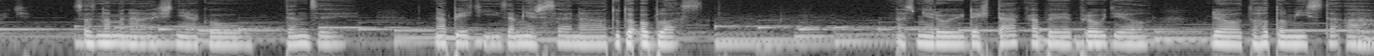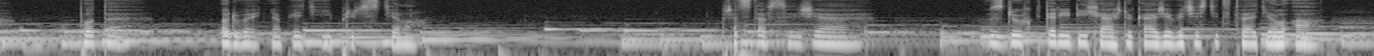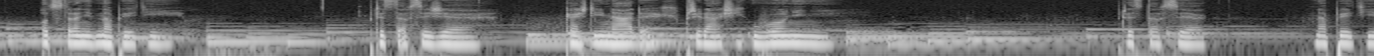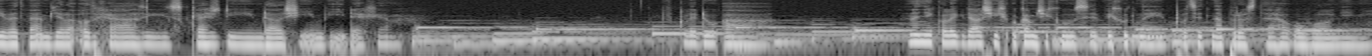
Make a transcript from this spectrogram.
zaznamenáš nějakou tenzi, napětí, zaměř se na tuto oblast. Nasměruj dech tak, aby proudil do tohoto místa a poté odveď napětí pryč z těla. Představ si, že vzduch, který dýcháš, dokáže vyčistit tvé tělo a odstranit napětí. Představ si, že Každý nádech přináší uvolnění. Představ si, jak napětí ve tvém těle odchází s každým dalším výdechem. V klidu a na několik dalších okamžiků si vychutnej pocit naprostého uvolnění.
